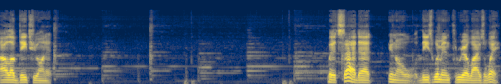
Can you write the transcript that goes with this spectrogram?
I'll update you on it. But it's sad that, you know, these women threw their lives away.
